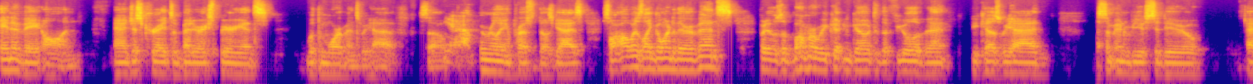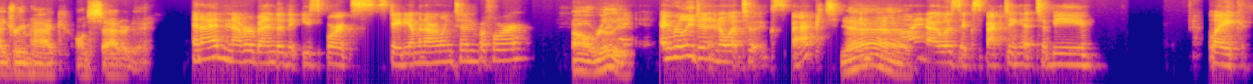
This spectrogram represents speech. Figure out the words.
innovate on and it just creates a better experience with the more events we have. So Yeah. I'm really impressed with those guys. So I always like going to their events, but it was a bummer we couldn't go to the fuel event because we had some interviews to do at DreamHack on Saturday. And I had never been to the esports stadium in Arlington before. Oh, really? I really didn't know what to expect. In Yeah. my mind, I was expecting it to be like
